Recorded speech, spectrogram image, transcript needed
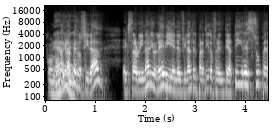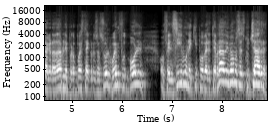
con una gran velocidad. Extraordinario Levi en el final del partido frente a Tigres, súper agradable propuesta de Cruz Azul, buen fútbol ofensivo, un equipo vertebrado y vamos a escuchar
